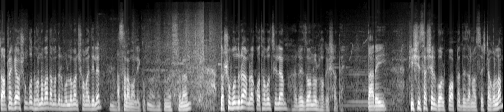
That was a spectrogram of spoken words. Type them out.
তো আপনাকে অসংখ্য ধন্যবাদ আমাদের মূল্যবান সময় দিলেন। আসসালামু আলাইকুম। ওয়ালাইকুম আসসালাম। দর্শক বন্ধুরা আমরা কথা বলছিলাম রেজওয়ানুল হকের সাথে। তার এই কৃষি চাষের গল্প আপনাদের জানার চেষ্টা করলাম।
